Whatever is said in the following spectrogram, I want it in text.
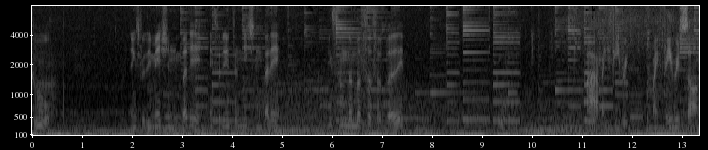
Cool. Thanks for the mission, buddy. Thanks for the information, buddy. Thanks for the muffa, buddy. Cool. Ah, my favorite, my favorite song.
